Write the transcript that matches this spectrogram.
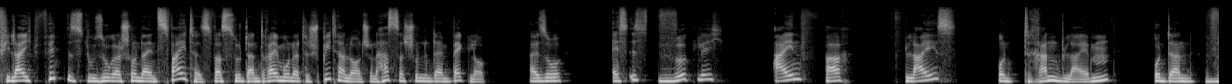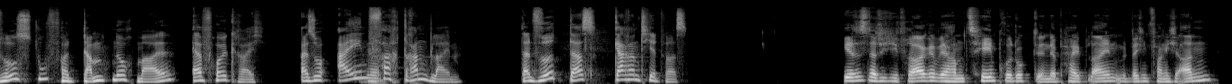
vielleicht findest du sogar schon dein zweites, was du dann drei Monate später launchst und hast das schon in deinem Backlog. Also, es ist wirklich einfach Fleiß und dranbleiben und dann wirst du verdammt nochmal erfolgreich. Also einfach dranbleiben. Dann wird das garantiert was. Jetzt ist natürlich die Frage, wir haben zehn Produkte in der Pipeline, mit welchem fange ich an?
